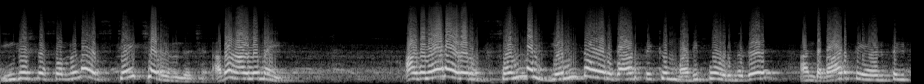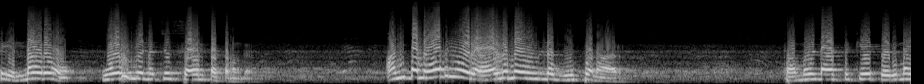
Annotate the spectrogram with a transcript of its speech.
இங்கிலீஷ்ல சொல்லணும்னா ஒரு ஸ்டேச்சர் இருந்துச்சு. அதான் ஆளுமை. அதனால அவர் சொன்ன எந்த ஒரு வார்த்தைக்கும் மதிப்பும் இருந்தது. அந்த வார்த்தையை எடுத்துக்கிட்டு எல்லாரும் ஒருங்கிணைச்சு செயல்பட்டவங்க. அந்த மாதிரி ஒரு ஆளுமை உள்ள மூப்பனார். தமிழ்நாட்டுக்கே பெருமை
